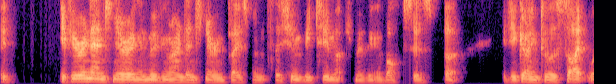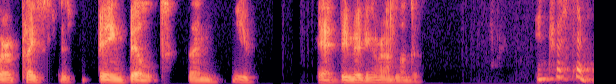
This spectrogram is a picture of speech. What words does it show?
it, if you're in engineering and moving around engineering placements, there shouldn't be too much moving of offices. But if you're going to a site where a place is being built, then you yeah be moving around London. Interesting,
